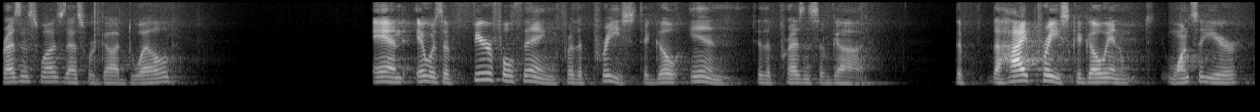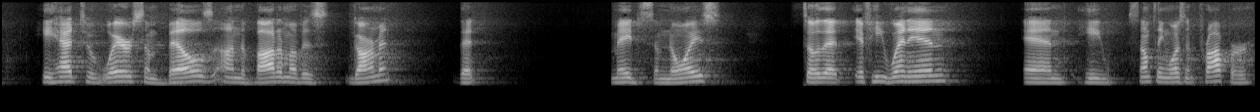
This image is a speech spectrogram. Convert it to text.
presence was, that's where God dwelled. And it was a fearful thing for the priest to go in to the presence of God. The, the high priest could go in once a year he had to wear some bells on the bottom of his garment that made some noise so that if he went in and he something wasn't proper,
